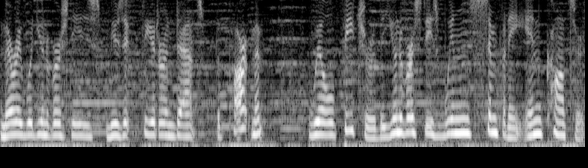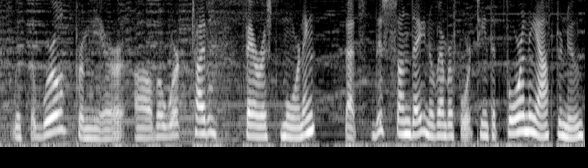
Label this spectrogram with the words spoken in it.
Marywood University's Music, Theater, and Dance Department will feature the university's Wind Symphony in concert with the world premiere of a work titled Fairest Morning. That's this Sunday, November 14th at 4 in the afternoon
